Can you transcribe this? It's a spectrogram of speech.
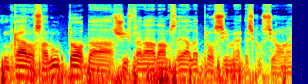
Un caro saluto da Schiffer Adams e alle prossime escursioni.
